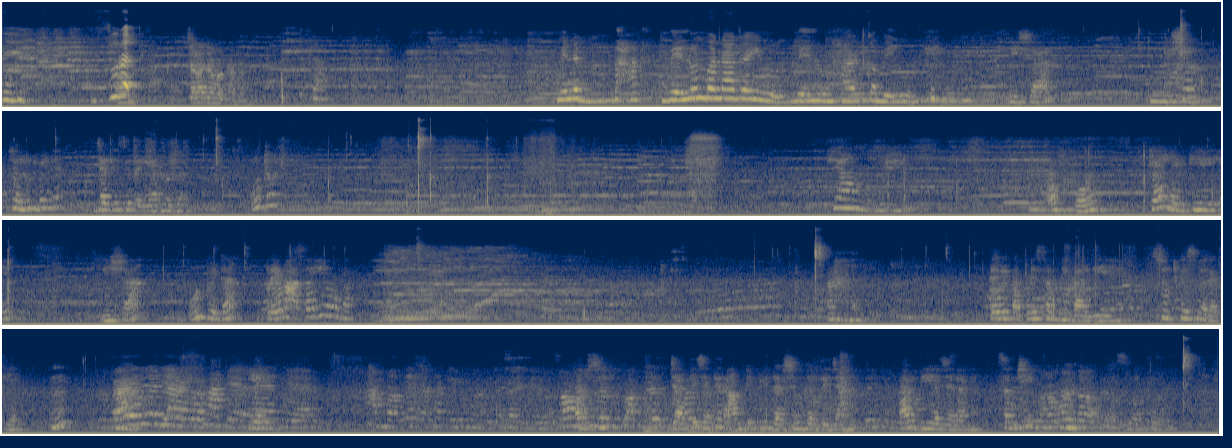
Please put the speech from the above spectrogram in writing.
हो चला जाओ मैंने बेलून बना रही हूँ। बेलून हार्ट का बेलून। निशा निशा चलो बेटा जल्दी से तैयार हो जा। उठो क्या मम्मी? ओहो क्या लड़की है ये? निशा उठ बेटा प्रेम आता ही होगा। तेरे कपड़े सब निकाल दिए हैं। सूटकेस में रख ले। हम्म? और सिर्फ़ जाते जाते राम के दर्शन करते जाना और दिया जलाना समझी?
